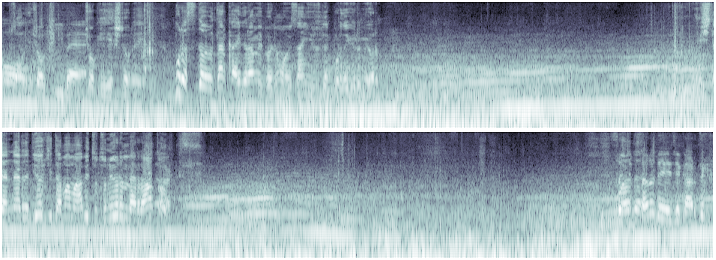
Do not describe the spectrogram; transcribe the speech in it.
Çok güzel. Oo, geçti. çok iyi be. Çok iyi geçti orayı. Burası da önden kaydıran bir bölüm. O yüzden yüzde burada yürümüyorum. Müşteriler de diyor ki tamam abi tutunuyorum ben rahat ol. Evet. Saçım arada- sana değecek artık.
